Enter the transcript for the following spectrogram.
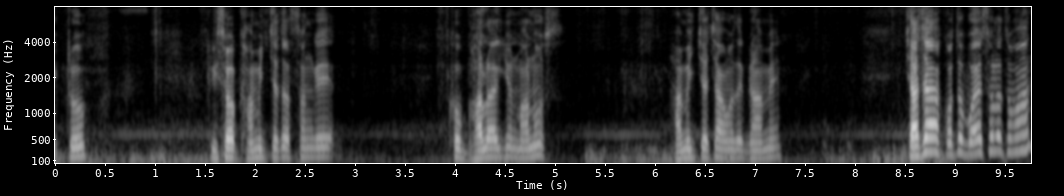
একটু কৃষক হামিদ চাচার সঙ্গে খুব ভালো একজন মানুষ হামিদ চাচা আমাদের গ্রামে। চাচা কত বয়স হলো তোমার?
